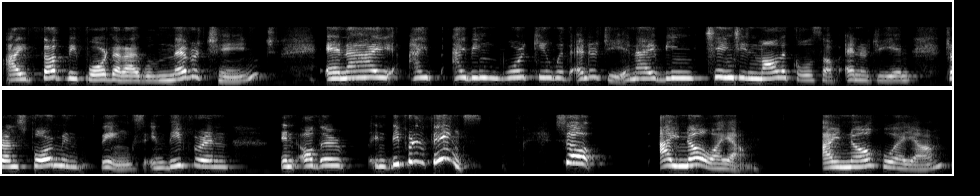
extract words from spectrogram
I thought before that I will never change. And I, I, I've been working with energy and I've been changing molecules of energy and transforming things in different, in other, in different things. So I know I am. I know who I am.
